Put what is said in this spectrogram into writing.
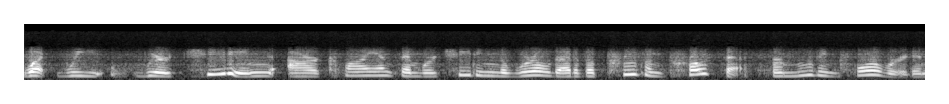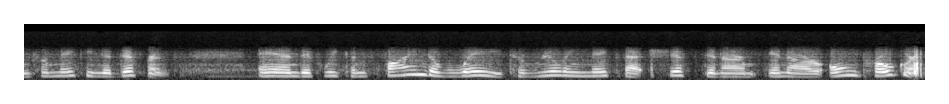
what we we're cheating our clients and we're cheating the world out of a proven process for moving forward and for making a difference. And if we can find a way to really make that shift in our in our own program,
